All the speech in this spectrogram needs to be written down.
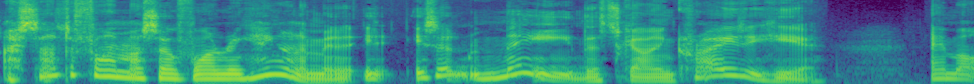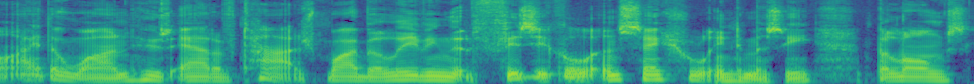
I start to find myself wondering hang on a minute, is it me that's going crazy here? Am I the one who's out of touch by believing that physical and sexual intimacy belongs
